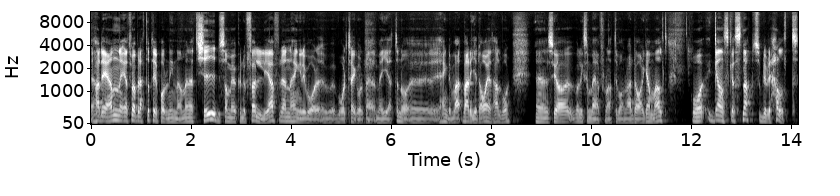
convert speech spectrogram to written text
Jag hade en, jag tror jag berättat det i podden innan, men ett kid som jag kunde följa för den hänger i vår, vår trädgård med, med geten då. hängde var, varje dag i ett halvår. Så jag var liksom med från att det var några dagar gammalt. Och ganska snabbt så blev det halt.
